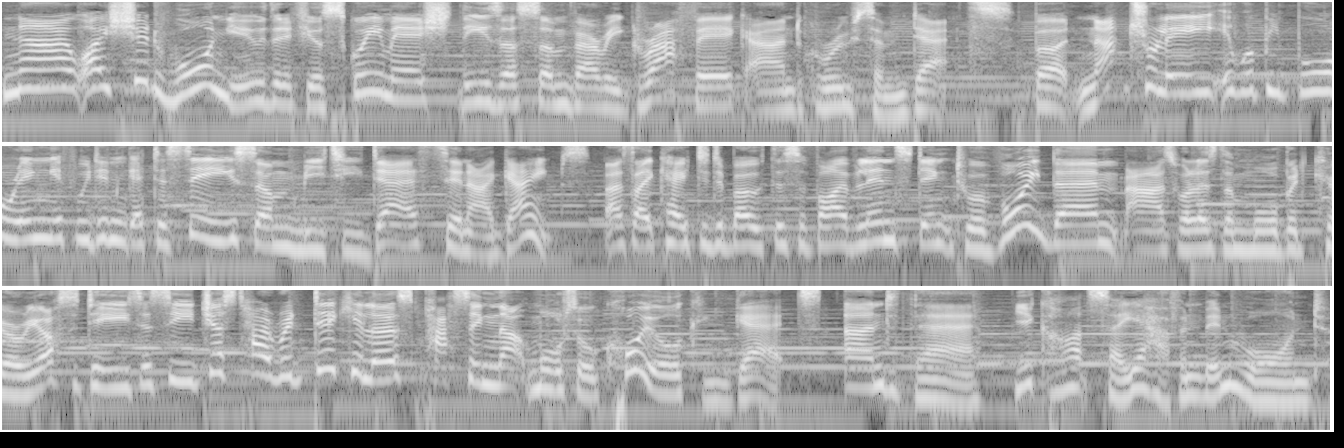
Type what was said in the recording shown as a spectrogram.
Now, I should warn you that if you're squeamish, these are some very graphic and gruesome deaths. But naturally, it would be boring if we didn't get to see some meaty deaths in our games, as they cater to both the survival instinct to avoid them, as well as the morbid curiosity to see just how ridiculous passing that mortal coil can get. And there, you can't say you haven't been warned.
